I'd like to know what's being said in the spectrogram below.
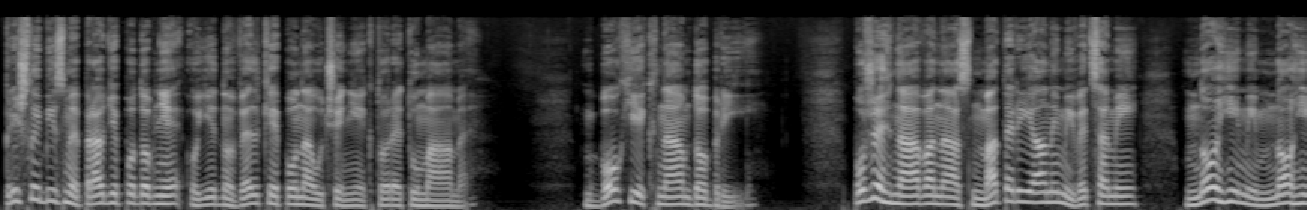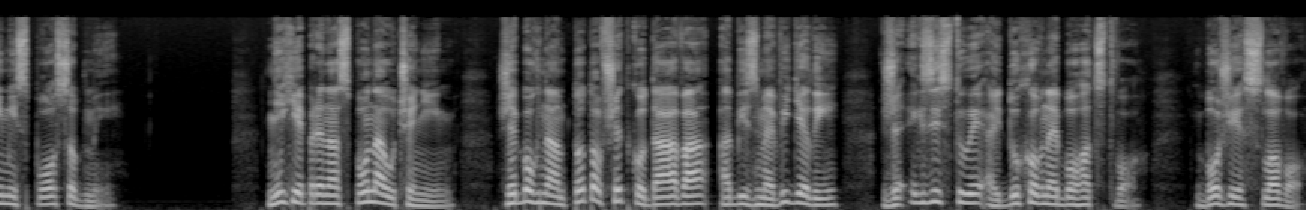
prišli by sme pravdepodobne o jedno veľké ponaučenie, ktoré tu máme. Boh je k nám dobrý. Požehnáva nás materiálnymi vecami mnohými, mnohými spôsobmi. Nech je pre nás ponaučením, že Boh nám toto všetko dáva, aby sme videli, že existuje aj duchovné bohatstvo, Božie slovo.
